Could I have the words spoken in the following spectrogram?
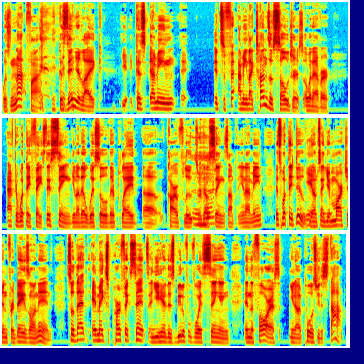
was not fine because then you're like, because I mean, it's a fa- I mean, like tons of soldiers or whatever. After what they face, they sing. You know, they'll whistle, they'll play uh, car flutes, or they'll Mhm. sing something. You know what I mean? It's what they do. You know what I'm saying? You're marching for days on end. So that it makes perfect sense. And you hear this beautiful voice singing in the forest, you know, it pulls you to stop.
